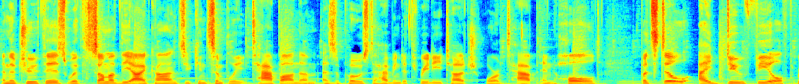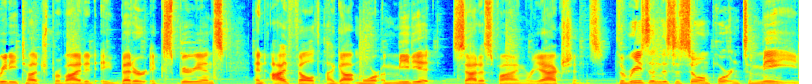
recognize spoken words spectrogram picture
and the truth is with some of the icons you can simply tap on them as opposed to having to 3D touch or tap and hold, but still I do feel 3D touch provided a better experience and I felt I got more immediate, satisfying reactions. The reason this is so important to me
